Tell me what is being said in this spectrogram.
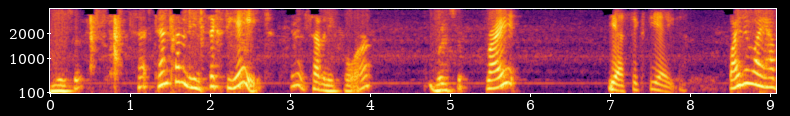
What is it? 10, 17, 68. You're at 74, What is it? right? Yeah, 68. Why do I have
